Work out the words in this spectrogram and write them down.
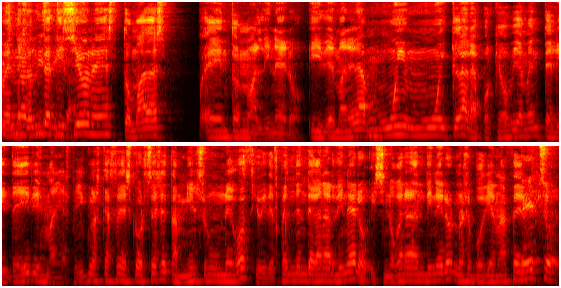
decisión son decisiones tomadas en torno al dinero y de manera muy muy clara porque obviamente Elite Irishman y las películas que hace Scorsese también son un negocio y dependen de ganar dinero y si no ganaran dinero no se podrían hacer De hecho,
